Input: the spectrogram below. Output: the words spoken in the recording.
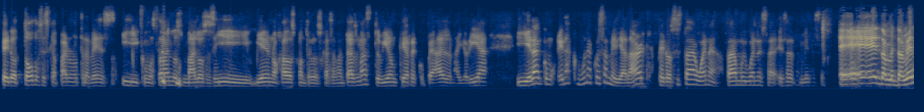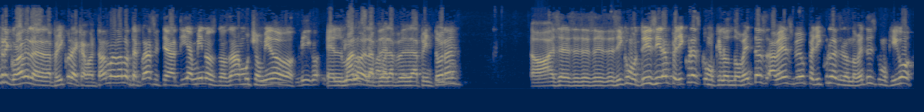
pero todos escaparon otra vez y como estaban los malos así bien enojados contra los cazafantasmas, tuvieron que recuperar a la mayoría y era como era como una cosa media dark, pero sí estaba buena, estaba muy buena esa esa también esa- Eh, eh, eh, también, también recuerdo la, la película de Cafantasmas, ¿no? ¿Te acuerdas que a ti a mí nos, nos daba mucho miedo Vigo- el Vigo malo se de la, de la, de la pintora? Vigo. No, ese, ese, ese- así como tú dices, eran películas como que los noventas, a veces veo películas de los noventas y como que digo,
